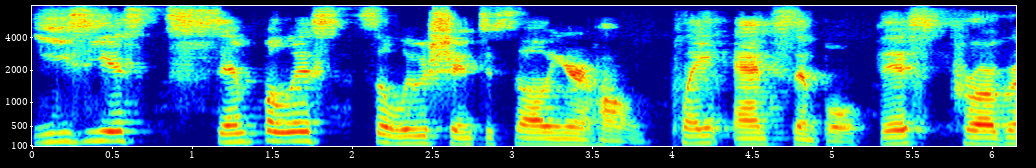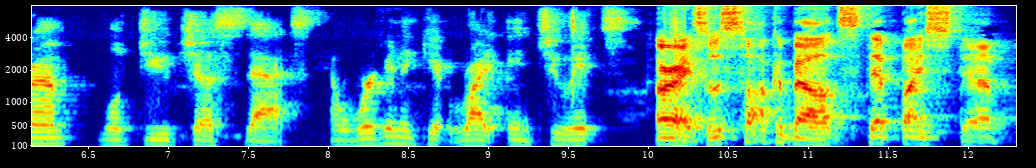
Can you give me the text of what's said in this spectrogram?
easiest, simplest solution to selling your home. Plain and simple. This program will do just that. And we're going to get right into it. All right, so let's talk about step by step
